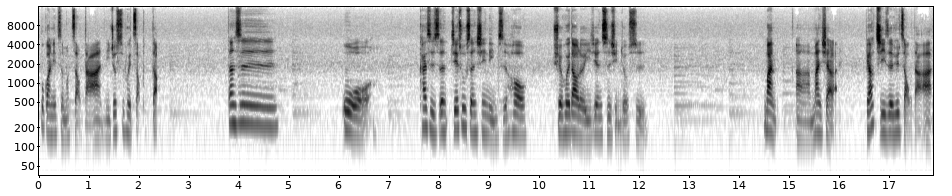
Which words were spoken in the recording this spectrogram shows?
不管你怎么找答案，你就是会找不到。但是，我开始身接触身心灵之后，学会到的一件事情就是慢啊、慢下来，不要急着去找答案，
